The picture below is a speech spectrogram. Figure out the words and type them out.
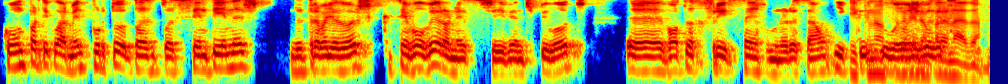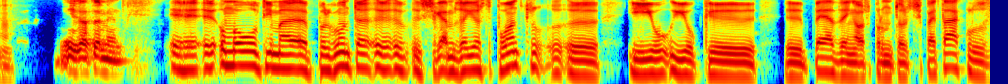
como particularmente por pelas, pelas centenas de trabalhadores que se envolveram nesses eventos piloto, uh, volto a referir, sem remuneração e, e que, que, não serviram para que, nada. Exatamente. Eh, uma última pergunta, chegamos a este ponto e o, e o que pedem aos promotores de espetáculos,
